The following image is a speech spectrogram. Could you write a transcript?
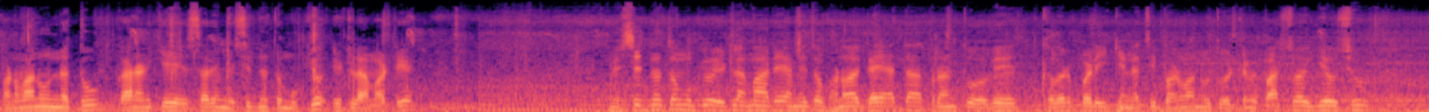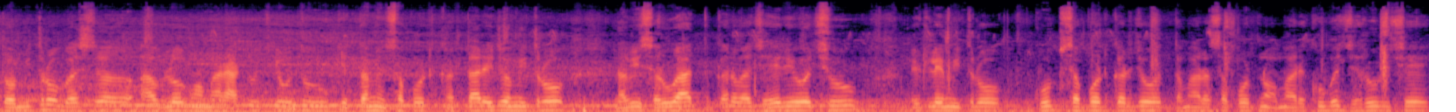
ભણવાનું નહોતું, કારણ કે સરે મેસેજ નહોતો મૂક્યો એટલા માટે. મેસેજ નહોતો મૂક્યો એટલા માટે અમે તો ભણવા ગયા હતા, પરંતુ હવે ખબર પડી કે નથી ભણવાનું, તો એટલે મેં પાછો આવી ગયો છું. તો મિત્રો, બસ આ વ્લોગમાં મારે આટલું જ કહેવું હતું કે તમે સપોર્ટ કરતા રહેજો મિત્રો. નવી શરૂઆત કરવા જઈ રહ્યો છું. એટલે મિત્રો, ખૂબ સપોર્ટ કરજો. તમારા સપોર્ટનો અમારે ખૂબ જ જરૂર છે.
